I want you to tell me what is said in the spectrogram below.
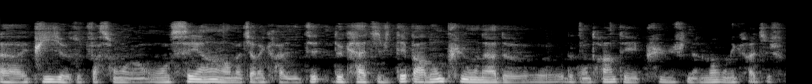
Euh, et puis, de toute façon, on le sait, hein, en matière de créativité, pardon, plus on a de, de contraintes et plus finalement on est créatif.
